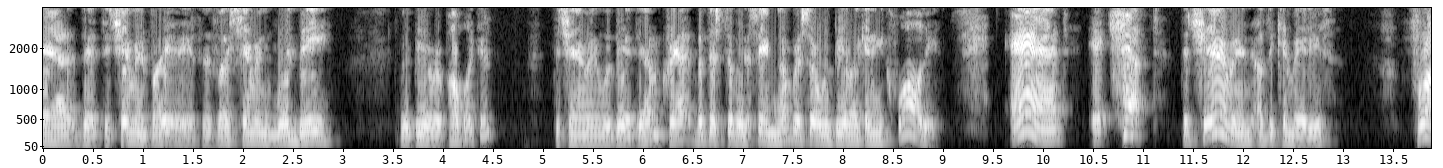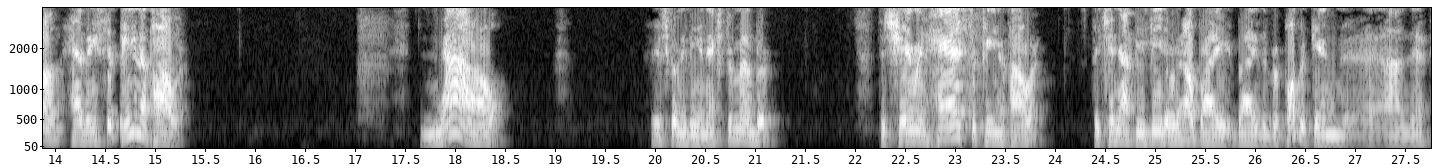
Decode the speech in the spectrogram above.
have that the chairman, the vice chairman would be would be a Republican. The chairman would be a Democrat, but there still be the same number, so it would be like an equality. And it kept the chairman of the committees from having subpoena power. Now, it's going to be an extra member the chairman has subpoena power that cannot be vetoed out by, by the Republican uh, on there.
